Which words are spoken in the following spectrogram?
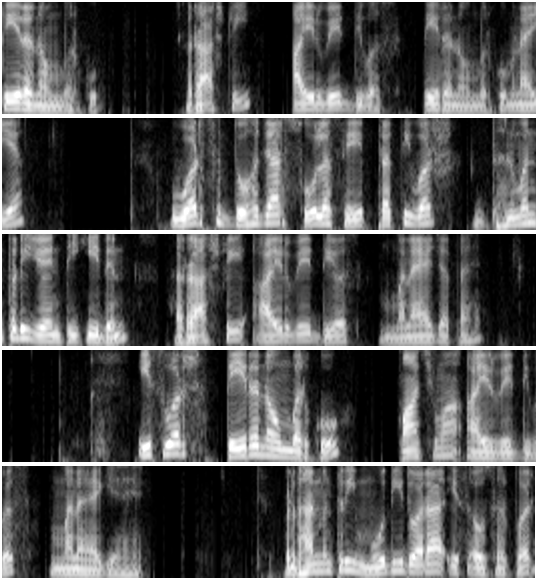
13 नवंबर को। राष्ट्रीय आयुर्वेद दिवस 13 नवंबर को मनाया। गया वर्ष 2016 से प्रतिवर्ष धन्वंतरी जयंती के दिन राष्ट्रीय आयुर्वेद दिवस मनाया जाता है। इस वर्ष 13 नवंबर को पांचवा आयुर्वेद दिवस मनाया गया है। प्रधानमंत्री मोदी द्वारा इस अवसर पर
